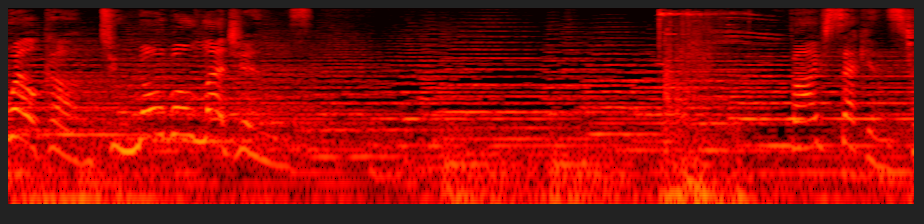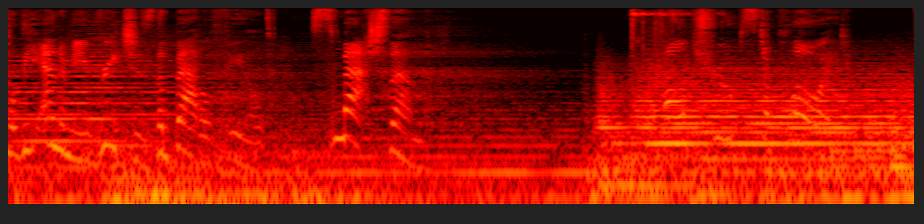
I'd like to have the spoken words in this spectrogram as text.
Welcome to Mobile Legends! Five seconds till the enemy reaches the battlefield. Smash them! All troops deployed!「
